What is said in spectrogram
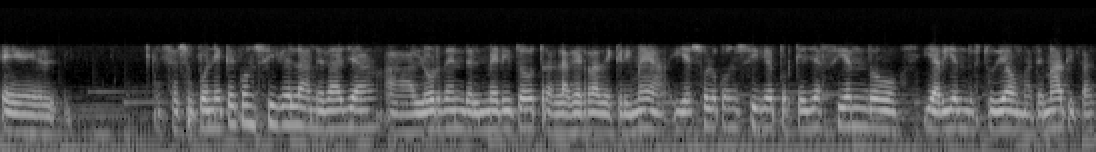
se supone que consigue la medalla al orden del mérito tras la guerra de Crimea y eso lo consigue porque ella siendo y habiendo estudiado matemáticas,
